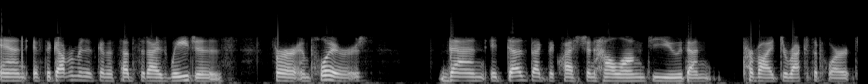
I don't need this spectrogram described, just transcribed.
and if the government is going to subsidize wages for employers, then it does beg the question how long do you then provide direct support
